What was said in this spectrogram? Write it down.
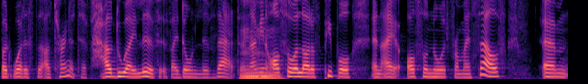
but what is the alternative? How do I live if I don't live that? And I mean, also a lot of people, and I also know it from myself. um,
